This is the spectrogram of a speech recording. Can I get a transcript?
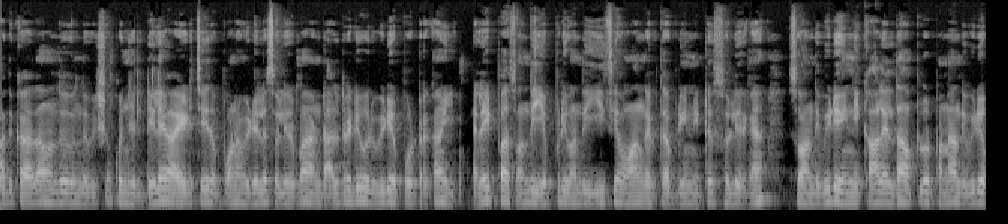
அதுக்காக தான் வந்து இந்த விஷயம் கொஞ்சம் டிலே ஆகிடுச்சு இதை போன வீடியோவில் சொல்லியிருப்பேன். அண்ட் ஆல்ரெடி ஒரு வீடியோ போட்டிருக்கேன். எலைட் பாஸ் வந்து எப்படி வந்து ஈஸியாக வாங்குறது அப்படின்ட்டு சொல்லியிருக்கேன். ஸோ அந்த வீடியோ இன்றைக்கி காலையில் தான் அப்லோட் பண்ணேன். அந்த வீடியோ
